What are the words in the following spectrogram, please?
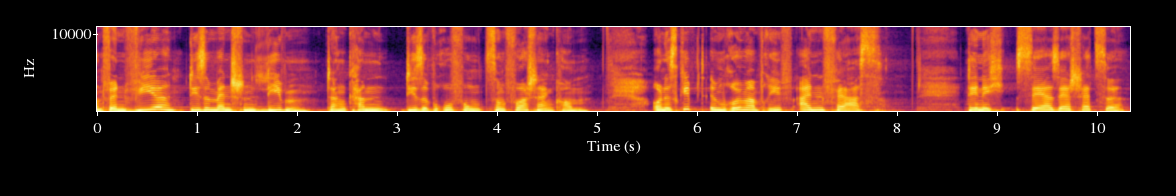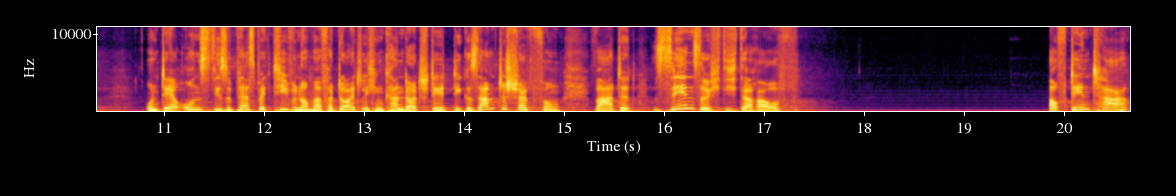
Und wenn wir diese Menschen lieben, dann kann diese Berufung zum Vorschein kommen. Und es gibt im Römerbrief einen Vers, den ich sehr, sehr schätze und der uns diese Perspektive nochmal verdeutlichen kann. Dort steht, die gesamte Schöpfung wartet sehnsüchtig darauf, auf den Tag,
